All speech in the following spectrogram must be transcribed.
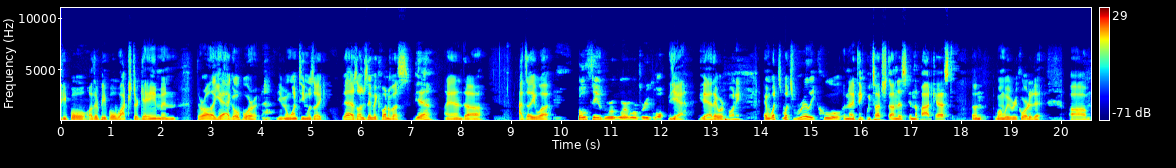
people, other people, watched their game, and they're all like, "Yeah, go for it." Even one team was like, "Yeah, as long as they make fun of us." Yeah. And uh, I tell you what, Both teams were, were, were pretty cool. yeah, yeah, they were funny. And what's what's really cool, and I think we touched on this in the podcast um, when we recorded it. Um,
